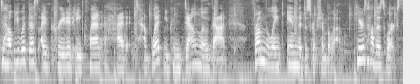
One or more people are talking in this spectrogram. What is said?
To help you with this, I've created a plan ahead template. You can download that from the link in the description below. Here's how this works.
